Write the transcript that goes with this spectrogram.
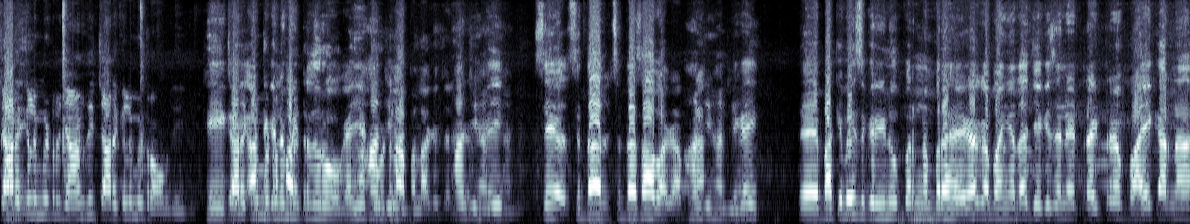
4 ਕਿਲੋਮੀਟਰ ਜਾਣ ਦੀ 4 ਕਿਲੋਮੀਟਰ ਆਉਣ ਦੀ ਜੀ। ਠੀਕ ਹੈ 8 ਕਿਲੋਮੀਟਰ ਦੂਰ ਹੋ ਗਿਆ ਇਹ ਟੋਟਲ ਆਪਾਂ ਲਾ ਕੇ ਚੱਲੇ ਹਾਂਜੀ, ਹਾਂਜੀ, ਜੀ? ਸਿੱਧਾ ਸਿੱਧਾ ਹਿਸਾਬ ਆਗਾ ਆਪਣਾ। ਹਾਂਜੀ, ਹਾਂਜੀ, ਠੀਕ ਹੈ ਜੀ? ਤੇ ਬਾਕੀ ਬਈ ਸਕਰੀਨ ਉੱਪਰ ਨੰਬਰ ਹੈਗਾਗਾ ਬਾਈਆਂ ਦਾ। ਜੇ ਕਿਸੇ ਨੇ ਟਰੈਕਟਰ ਬਾਏ ਕਰਨਾ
